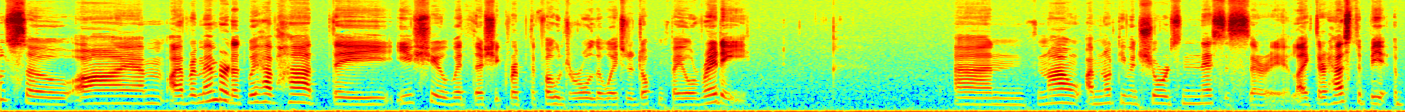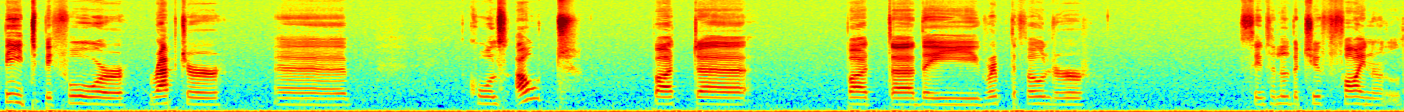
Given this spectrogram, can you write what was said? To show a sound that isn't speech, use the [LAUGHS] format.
also, I. I remember that we have had the issue with the she gripped the folder all the way to the docking bay already. And now I'm not even sure it's necessary. Like there has to be a beat before Raptor uh, calls out, but uh, but uh, the grip the folder seems a little bit too final.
